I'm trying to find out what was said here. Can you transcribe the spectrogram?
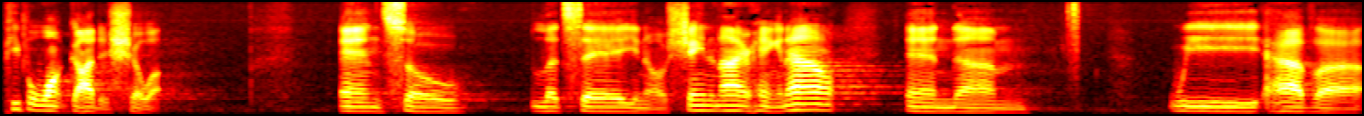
people want God to show up. And so, let's say, you know, Shane and I are hanging out, and um, we have uh,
